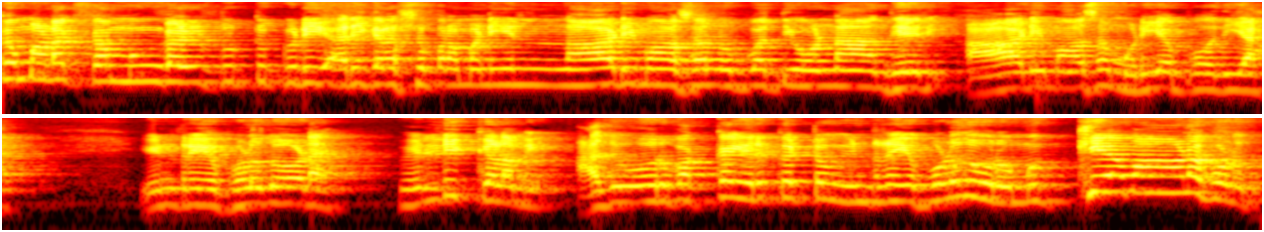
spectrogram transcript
தூத்துக்குடி ஹரிகர சுப்பிரமணியன் ஆடி மாதம் முப்பத்தி ஒன்றாம் தேதி. ஆடி மாதம் முடிய போதியா? இன்றைய பொழுதோட வெள்ளிக்கிழமை. அது ஒரு பக்கம் இருக்கட்டும் இன்றைய பொழுது ஒரு முக்கியமான பொழுது.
